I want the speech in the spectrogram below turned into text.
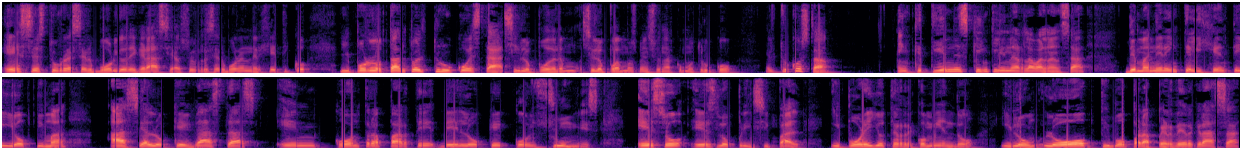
Ese es tu reservorio de grasa, es un reservorio energético y por lo tanto el truco está, si lo podemos mencionar como truco, el truco está en que tienes que inclinar la balanza de manera inteligente y óptima hacia lo que gastas en contraparte de lo que consumes. Eso es lo principal y por ello te recomiendo y lo, óptimo para perder grasa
